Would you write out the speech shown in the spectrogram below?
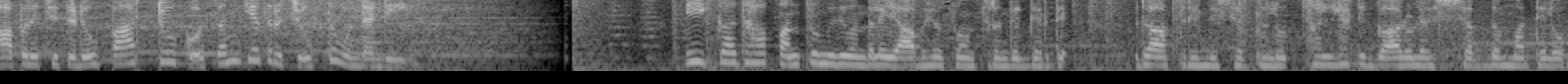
Aparichitudu part two కోసం ఎదురు చూస్తూ ఉండండి. ఈ కథ పంతొమ్మిది వందల యాభై సంవత్సరం దగ్గరదే. రాత్రి నిశ్శబ్దంలో చల్లటి గాలుల శబ్దం మధ్యలో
